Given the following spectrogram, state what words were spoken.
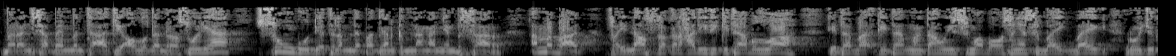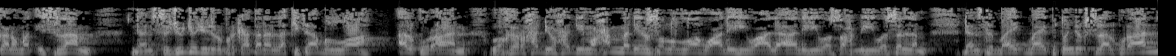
Barang siapa yang mentaati Allah dan Rasulnya, sungguh dia telah mendapatkan kemenangan yang besar. Amma ba'd, fa inna asdaqal hadithi kitabullah. Kita kita mengetahui semua bahwasanya sebaik-baik rujukan umat Islam dan sejujur-jujur perkataan adalah kitabullah Al-Quran. Wa khair hadi hadi Muhammadin sallallahu alaihi wa ala alihi wa sahbihi wasallam dan sebaik-baik petunjuk setelah Al-Quran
